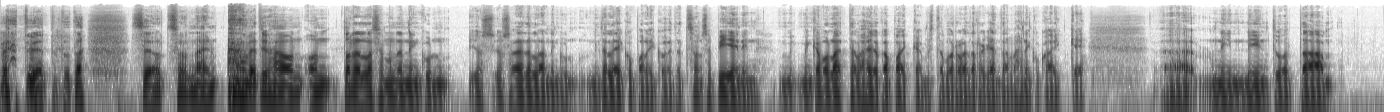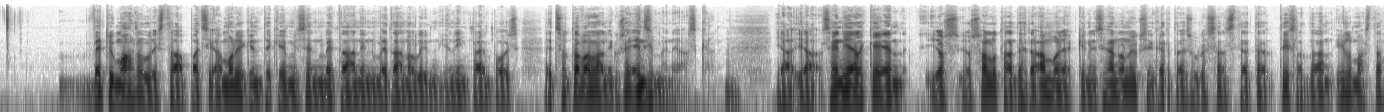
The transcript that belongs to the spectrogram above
vety että tota, se, on, se on näin. Vetyhän on, on todella semmoinen, niin kuin, jos, jos ajatellaan niin kuin niitä leikopalikoita, että se on se pienin, minkä voi laittaa vähän joka paikkaan, mistä voi ruveta rakentamaan vähän niin kuin kaikkea. Ää, niin, niin tuota, vety mahdollistaa paitsi ammoniakin tekemisen, metaanin, metanolin ja niin päin pois. Että se on tavallaan niin kuin se ensimmäinen askel. Hmm. Ja, ja sen jälkeen, jos, jos halutaan tehdä ammoniakki, niin sehän on yksinkertaisuudessaan sitä, että tislataan ilmasta,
